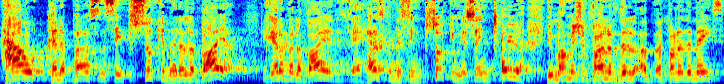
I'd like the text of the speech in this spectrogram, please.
how can a person say psukim at a levaya? You get up at a levaya, they say hesper, they're saying psukim, you're saying Torah, you're mamish in front of the in front of the mace.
